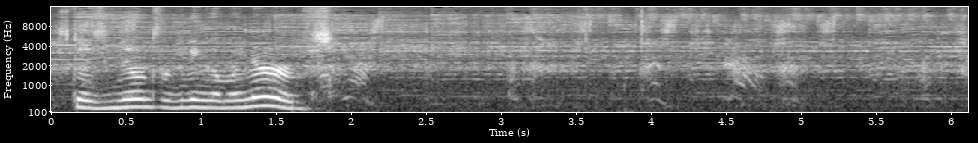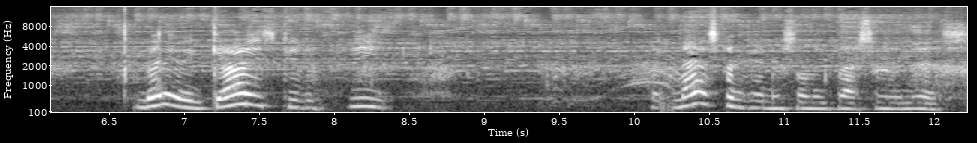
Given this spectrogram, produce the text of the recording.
This guy's known for getting on my nerves. Many the guys could defeat like Master Hand or something faster than this.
